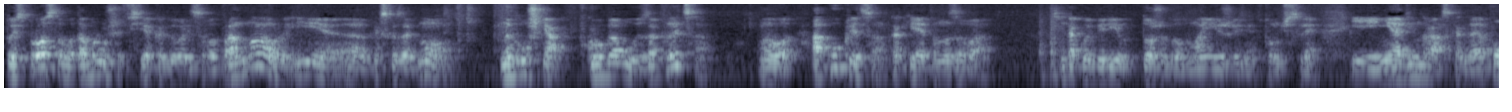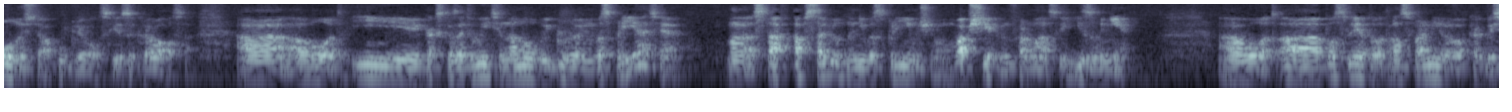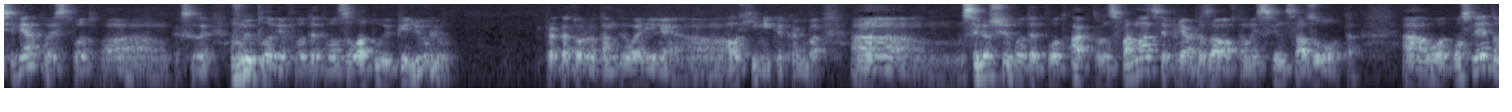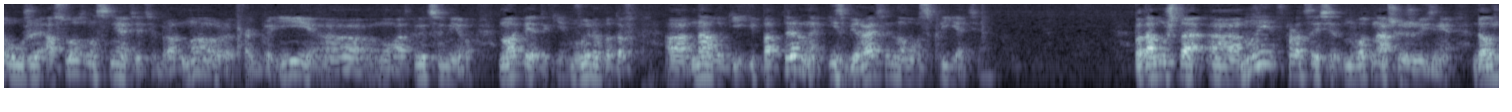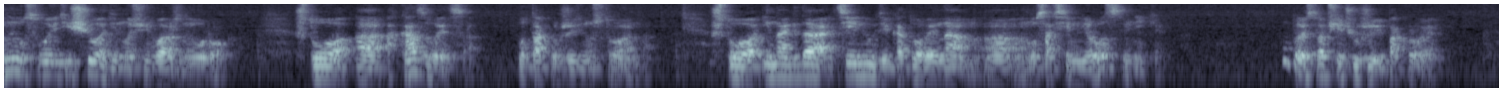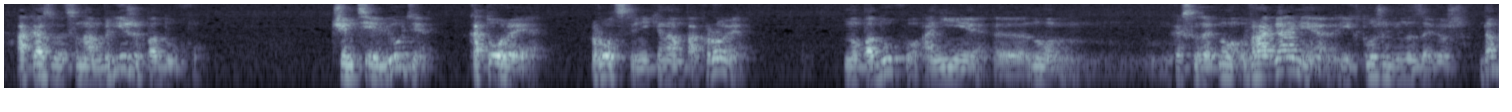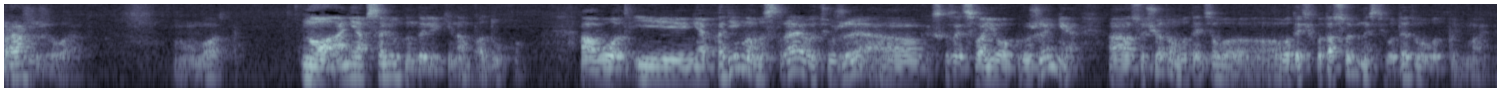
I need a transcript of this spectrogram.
то есть просто вот обрушить все, как говорится, вот брандмауры и, э, как сказать, ну, на глушняк, в круговую закрыться, Вот. А куклица, как я это называю, такой период тоже был в моей жизни в том числе. И не один раз, когда я полностью окукливался и закрывался. А, вот. И, как сказать, выйти на новый уровень восприятия, а, став абсолютно невосприимчивым вообще к информации извне. А, вот. А после этого трансформировав как бы себя, то есть вот, а, как сказать, выплавив вот эту вот золотую пилюлю, про которую там говорили э, алхимики, как бы, совершив вот этот вот акт трансформации, преобразовав там из свинца золото, а, вот, после этого уже осознанно снять эти брандмауэры как бы, и э, ну, открыться миру. Но опять-таки, выработав э, навыки и паттерны избирательного восприятия. Потому что э, мы в процессе ну, вот, нашей жизни должны усвоить еще один очень важный урок, что э, оказывается, вот так вот жизнь устроена. Что иногда те люди, которые нам э, ну, совсем не родственники, ну то есть вообще чужие по крови, оказываются нам ближе по духу, чем те люди, которые родственники нам по крови, но по духу они, э, ну, как сказать, ну, врагами их тоже не назовешь, добра же желают. Вот но они абсолютно далеки нам по духу. А, вот, и необходимо выстраивать уже, а, как сказать, свое окружение а, с учетом вот, этого, вот этих вот особенностей, вот этого вот понимания.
